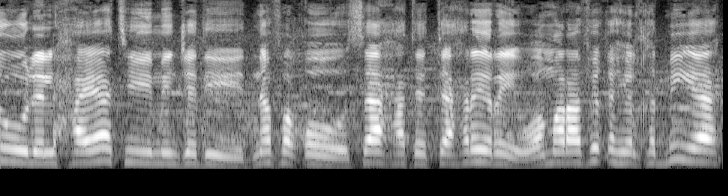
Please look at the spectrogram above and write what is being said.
للحياة من جديد. نفق ساحة التحرير ومرافقه الخدمية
